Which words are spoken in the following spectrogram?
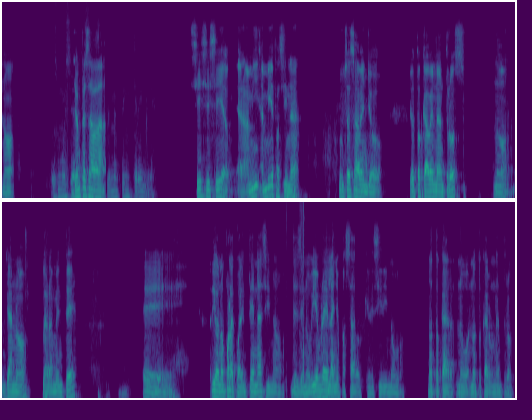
No. Es muy cierto. Yo empezaba. increíble. Sí, sí, sí. A mí, a mí me fascina. Muchos saben, yo, yo tocaba en antros, ¿no? Ya no, claramente. Eh, digo, no por la cuarentena, sino desde noviembre del año pasado que decidí no, no tocar, no, no tocar un antro.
